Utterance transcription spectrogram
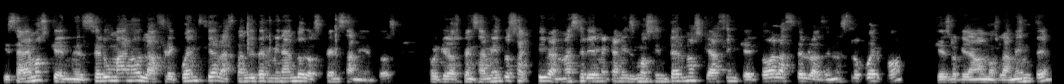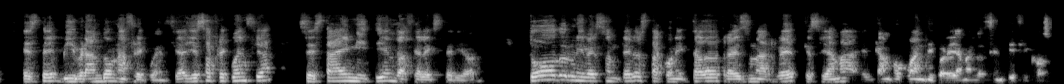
Y sabemos que en el ser humano la frecuencia la están determinando los pensamientos, porque los pensamientos activan una serie de mecanismos internos que hacen que todas las células de nuestro cuerpo, que es lo que llamamos la mente, esté vibrando a una frecuencia. Y esa frecuencia se está emitiendo hacia el exterior. Todo el universo entero está conectado a través de una red que se llama el campo cuántico, le llaman los científicos,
